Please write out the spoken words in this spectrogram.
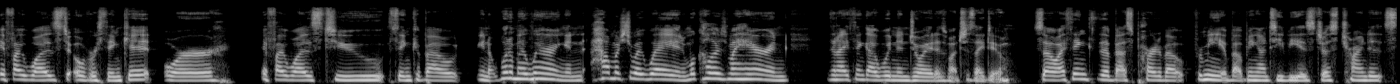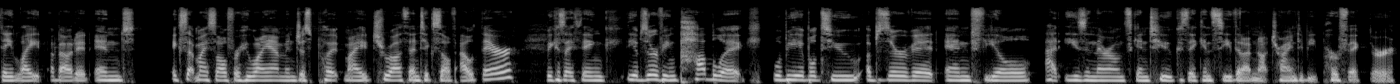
if I was to overthink it or if I was to think about, you know, what am I wearing and how much do I weigh and what color is my hair and then I think I wouldn't enjoy it as much as I do. So I think the best part about, for me, about being on TV is just trying to stay light about it and accept myself for who I am and just put my true authentic self out there because I think the observing public will be able to observe it and feel at ease in their own skin too because they can see that I'm not trying to be perfect or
